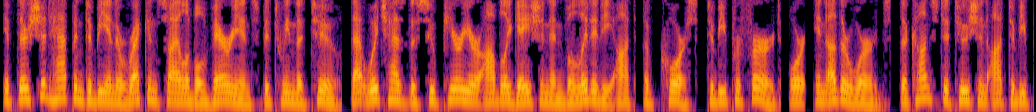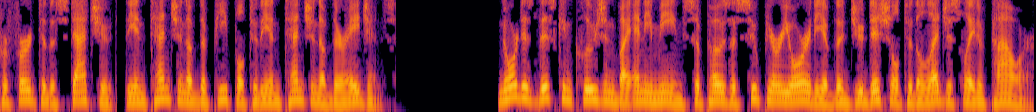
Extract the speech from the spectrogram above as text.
If there should happen to be an irreconcilable variance between the two, that which has the superior obligation and validity ought, of course, to be preferred, or, in other words, the Constitution ought to be preferred to the statute, the intention of the people to the intention of their agents. Nor does this conclusion by any means suppose a superiority of the judicial to the legislative power.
